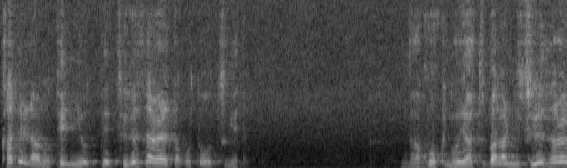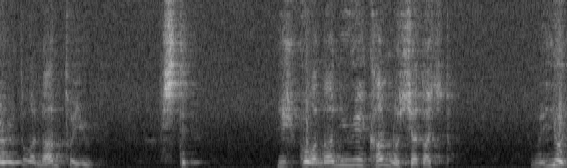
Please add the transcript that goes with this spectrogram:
彼らの手によって連れ去られたことを告げた。南国の八つ原に連れ去られるとは何というして石子は何故官の使者たちと。よい、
